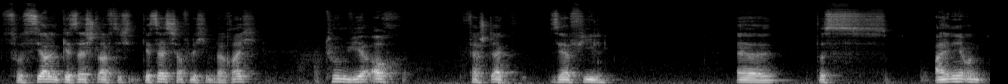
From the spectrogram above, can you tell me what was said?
sozial-gesellschaftlichen Bereich tun wir auch verstärkt sehr viel. Äh, das eine und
